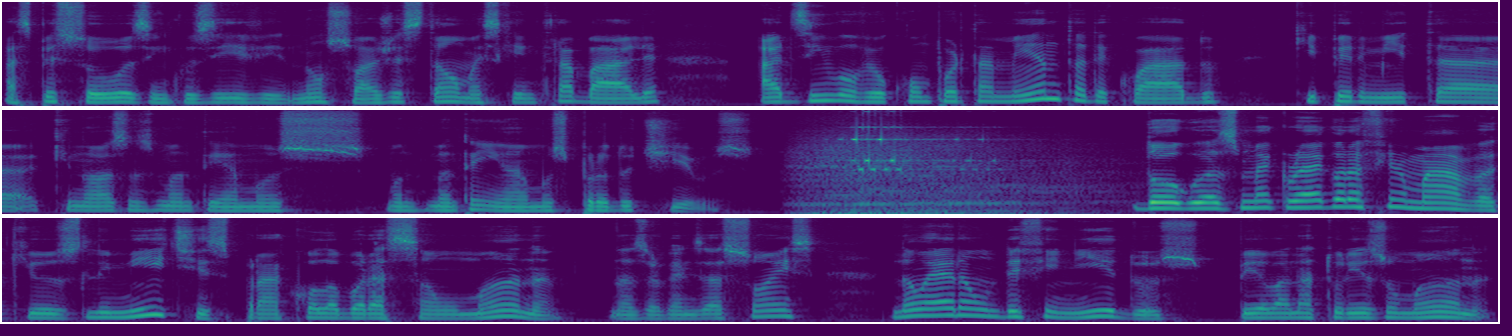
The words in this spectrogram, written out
as pessoas, inclusive não só a gestão, mas quem trabalha, a desenvolver o comportamento adequado que permita que nós nos mantemos, mantenhamos produtivos. Douglas MacGregor afirmava que os limites para a colaboração humana nas organizações não eram definidos pela natureza humana,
